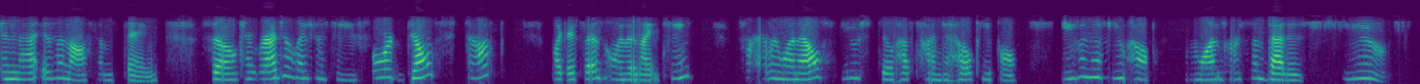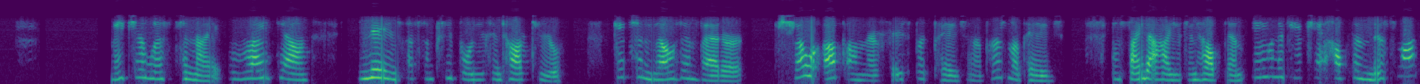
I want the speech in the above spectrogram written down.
And that is an awesome thing. So, congratulations to you four. Don't stop. Like I said, it's only the 19th. For everyone else, you still have time to help people. Even if you help one person, that is huge. Make your list tonight. Write down names of some people you can talk to. Get to know them better show up on their Facebook page and their personal page and find out how you can help them. Even if you can't help them this month,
